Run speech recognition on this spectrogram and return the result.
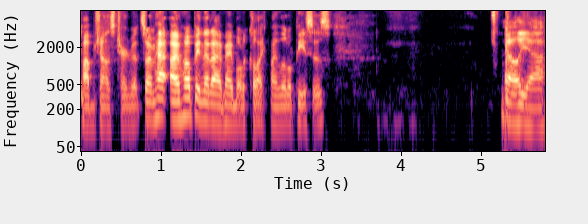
Papa John's tournament. So I'm ha- I'm hoping that I'm able to collect my little pieces. Hell yeah,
